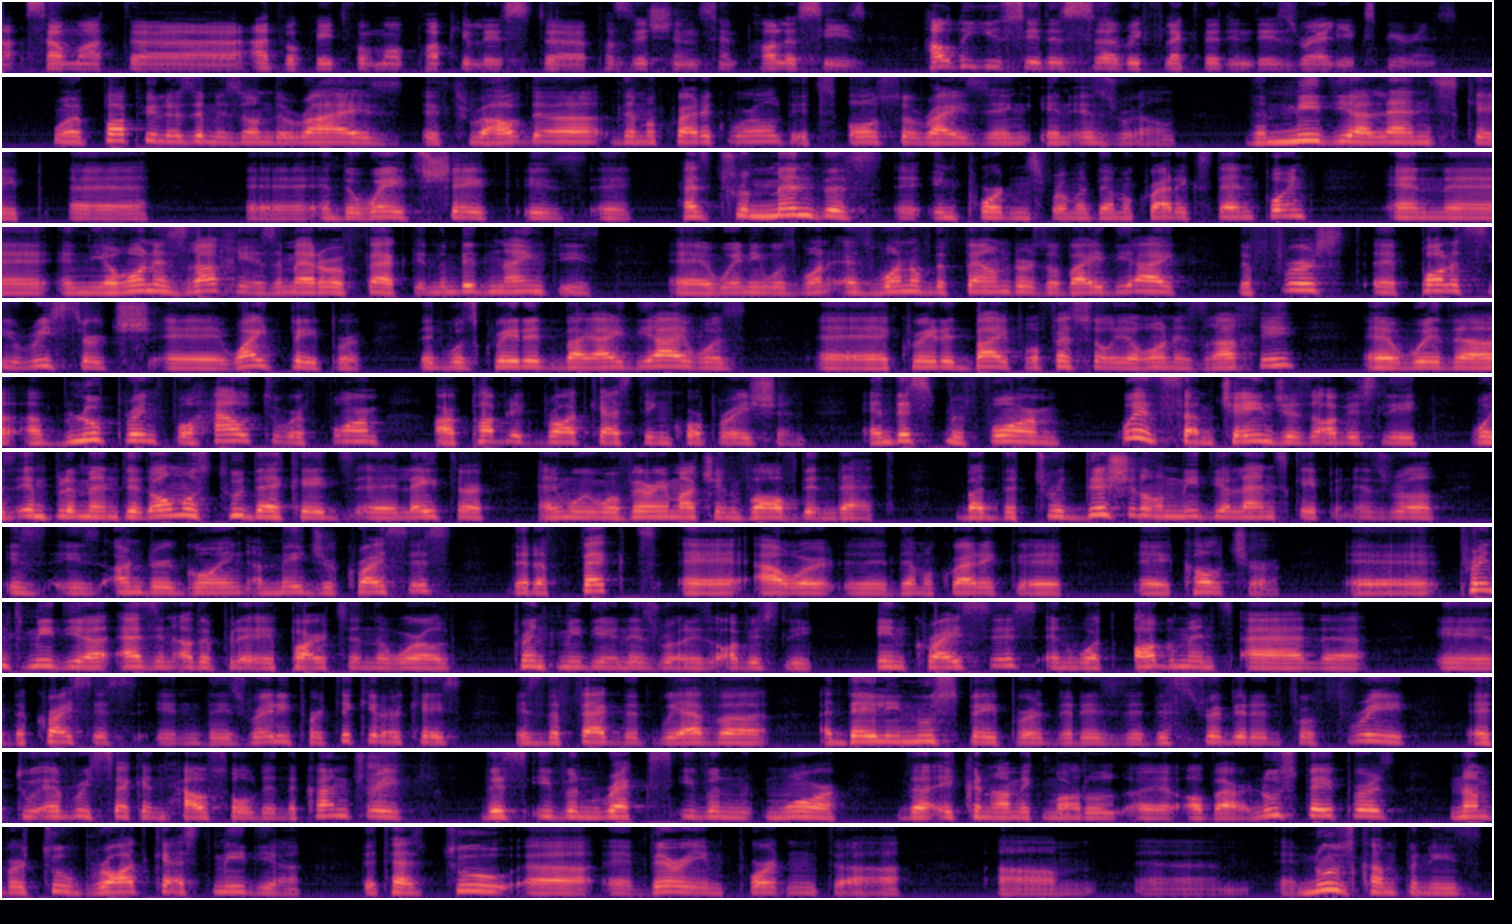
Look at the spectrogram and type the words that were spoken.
somewhat advocate for more populist positions and policies. How do you see this reflected in the Israeli experience? Well, populism is on the rise throughout the democratic world. It's also rising in Israel. The media landscape uh, uh, and the way it's shaped is, uh, has tremendous importance from a democratic standpoint. And, uh, and Yaron Ezrahi, as a matter of fact, in the mid 90s, uh, when he was one, as one of the founders of IDI, the first uh, policy research uh, white paper that was created by IDI was uh, created by Professor Yaron Ezrahi uh, with a, a, blueprint for how to reform our public broadcasting corporation. And this reform, with some changes obviously, was implemented almost two decades uh, later, and we were very much involved in that. But the traditional media landscape in Israel is, is undergoing a major crisis that affects uh, our uh, democratic uh, uh, culture. Print media, as in other parts in the world, print media in Israel is obviously in crisis, and what augments the, the crisis in the Israeli particular case is the fact that we have a, a daily newspaper that is distributed for free to every second household in the country. This even wrecks even more the economic model uh, of our newspapers. Number two, broadcast media that has two uh, very important uh, um, news companies.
